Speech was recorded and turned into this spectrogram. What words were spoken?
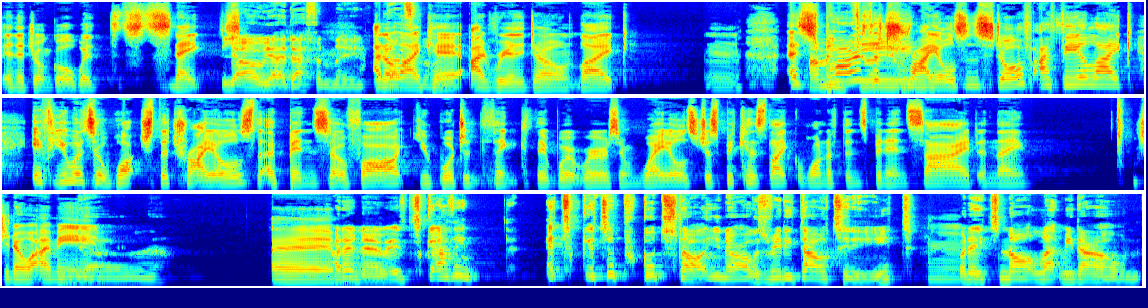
in the jungle with snakes. Oh yeah, definitely. I don't like it. I really don't like. Mm. As I'm far as the trials and stuff, I feel like if you were to watch the trials that have been so far, you wouldn't think they were whereas in Wales, just because like one of them's been inside and they. Do you know what I mean? Um, I don't know. It's. I think it's. It's a good start. You know, I was really doubting it, mm, but it's not let me down.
